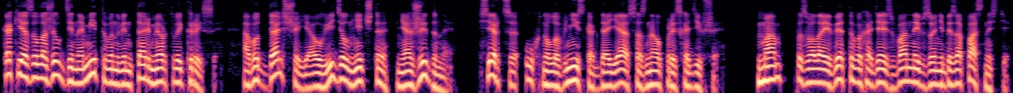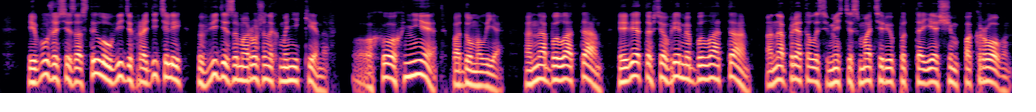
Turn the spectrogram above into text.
как я заложил динамит в инвентарь мертвой крысы. А вот дальше я увидел нечто неожиданное. Сердце ухнуло вниз, когда я осознал происходившее. «Мам», – позвала Ивета, выходя из ванной в зоне безопасности, и в ужасе застыла, увидев родителей в виде замороженных манекенов. «Ох, ох, нет», – подумал я. Она была там, Ивета все время была там. Она пряталась вместе с матерью под таящим покровом.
